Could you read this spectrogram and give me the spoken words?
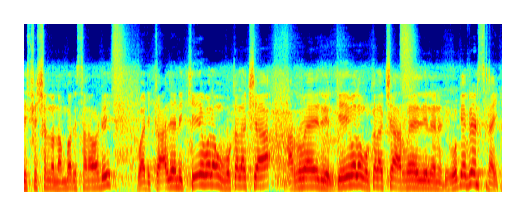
డిస్క్రిప్షన్లో నంబర్ ఇస్తామండి వాటి కాల్ అని కేవలం ఒక లక్ష అరవై ఐదు వేలు. కేవలం ఒక లక్ష అరవై ఐదు వేలు అనేది. ఓకే ఫ్రెండ్స్? రైట్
